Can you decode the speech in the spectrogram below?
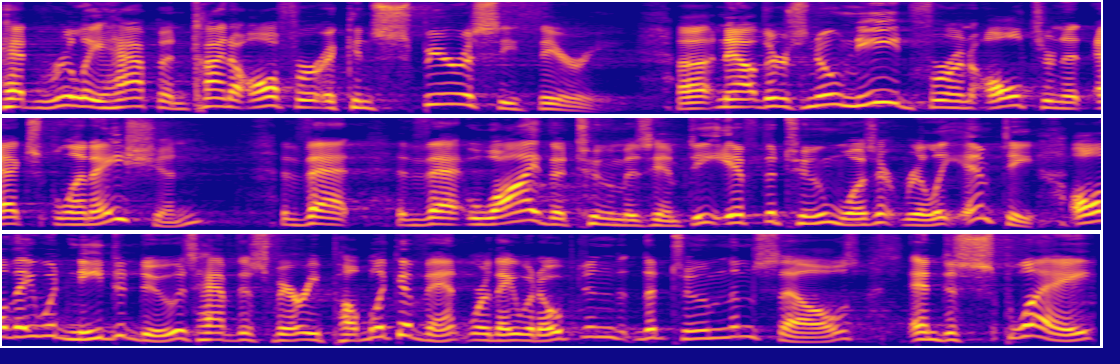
had really happened, kind of offer a conspiracy theory. Uh, now, there's no need for an alternate explanation that, that why the tomb is empty if the tomb wasn't really empty. All they would need to do is have this very public event where they would open the tomb themselves and display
